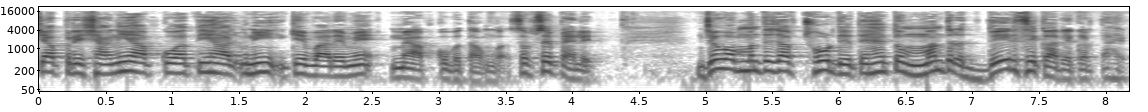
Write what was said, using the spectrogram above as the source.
क्या परेशानियाँ आपको आती हैं? आज उन्हीं के बारे में मैं आपको बताऊँगा। सबसे पहले, जब आप मंत्र जाप छोड़ देते हैं तो मंत्र देर से कार्य करता है।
